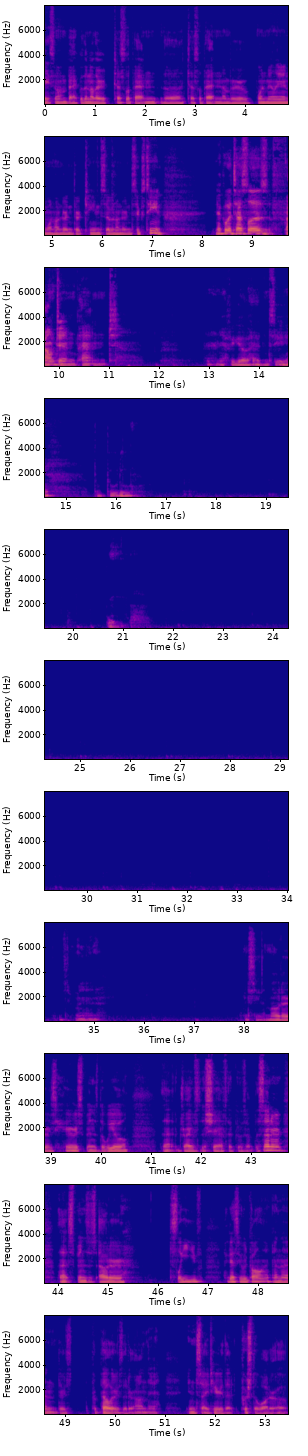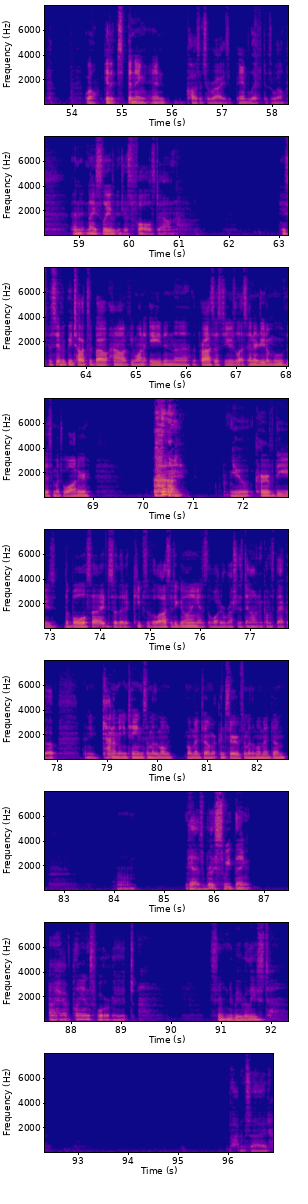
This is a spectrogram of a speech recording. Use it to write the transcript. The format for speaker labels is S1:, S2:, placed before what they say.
S1: Okay, so I'm back with another Tesla patent, the Tesla patent number 1,113,716. Nikola Tesla's fountain patent. And if you go ahead and see, doo -doo -doo. Zoom in. You can see the motors here, spins the wheel. That drives the shaft that goes up the center. That spins this outer sleeve, I guess you would call it. And then there's propellers that are on the inside here that push the water up. Well, get it spinning and cause it to rise and lift as well. And it nicely, it just falls down. He specifically talks about how if you want to aid in the, the process to use less energy to move this much water, you curve these the bowl side so that it keeps the velocity going as the water rushes down and comes back up. And you kind of maintain some of the mo momentum or conserve some of the momentum. Um, yeah it's a really sweet thing. I have plans for it. Soon to be released bottom side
